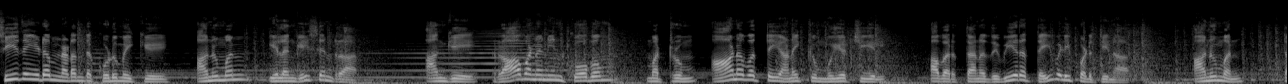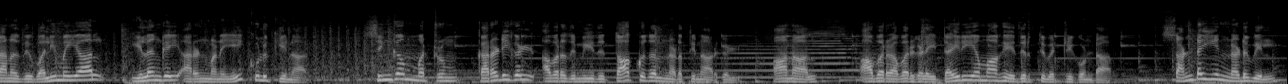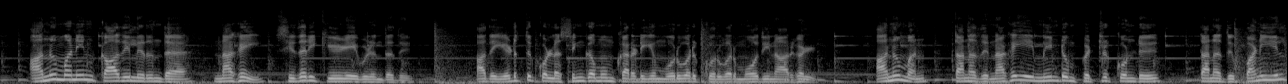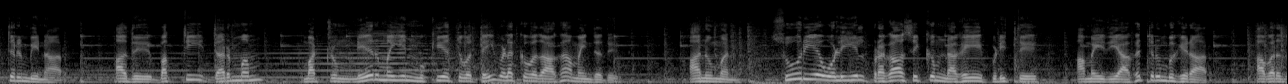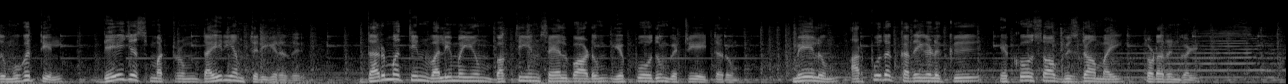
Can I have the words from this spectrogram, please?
சீதையிடம் நடந்த கொடுமைக்கு அனுமன் இலங்கை சென்றார். அங்கே ராவணனின் கோபம் மற்றும் ஆணவத்தை அணைக்கும் முயற்சியில் அவர் தனது வீரத்தை வெளிப்படுத்தினார். அனுமன் தனது வலிமையால் இலங்கை அரண்மனையை குலுக்கினார். சிங்கம் மற்றும் கரடிகள் அவரது மீது தாக்குதல் நடத்தினார்கள். ஆனால் அவர் அவர்களை தைரியமாக எதிர்த்து வெற்றி கொண்டார். சண்டையின் நடுவில் அனுமனின் காதிலிருந்த நகை சிதறி கீழே விழுந்தது. அதை எடுத்துக்கொள்ள சிங்கமும் கரடியும் ஒருவருக்கொருவர் மோதினார்கள். அனுமன் தனது நகையை மீண்டும் பெற்றுக்கொண்டு தனது பணியில் திரும்பினார். அது பக்தி தர்மம் மற்றும் நேர்மையின் முக்கியத்துவத்தை விளக்குவதாக அமைந்தது. அனுமன் சூரிய ஒளியில் பிரகாசிக்கும் நகையை பிடித்து அமைதியாக திரும்புகிறார். அவரது முகத்தில் தேஜஸ் மற்றும் தைரியம் தெரிகிறது. தர்மத்தின் வலிமையும் பக்தியின் செயல்பாடும் எப்போதும் வெற்றியை தரும். மேலும் அற்புத கதைகளுக்கு எக்கோஸ் ஆஃப் விஸ்டாமை தொடருங்கள்.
